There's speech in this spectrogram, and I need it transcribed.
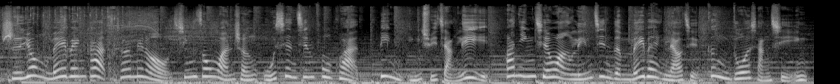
使用 Maybank Card Terminal 轻松完成无现金付款，并赢取奖励。欢迎前往临近的 Maybank 了解更多详情。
